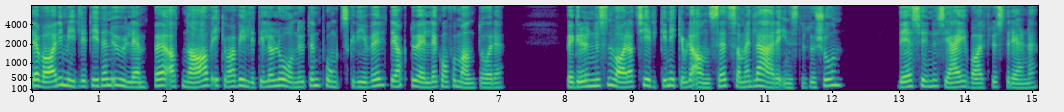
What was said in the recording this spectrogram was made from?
Det var imidlertid en ulempe at Nav ikke var villig til å låne ut en punktskriver det aktuelle konfirmantåret. Begrunnelsen var at kirken ikke ble ansett som en læreinstitusjon. Det synes jeg var frustrerende.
